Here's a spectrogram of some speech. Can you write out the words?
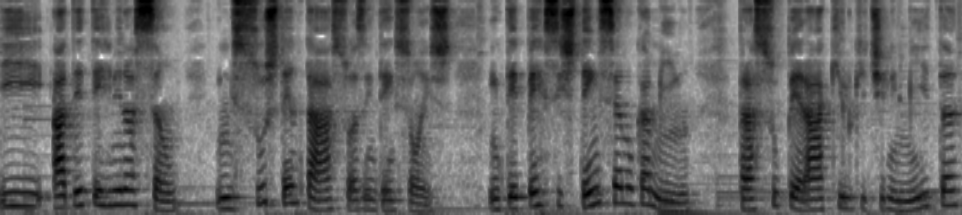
e a determinação em sustentar suas intenções, em ter persistência no caminho para superar aquilo que te limita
